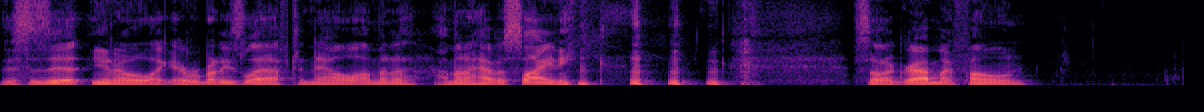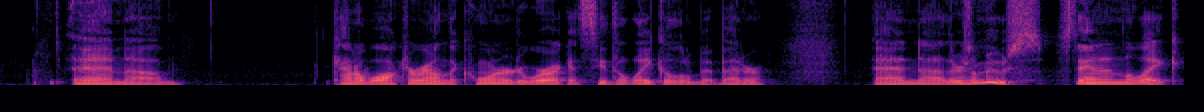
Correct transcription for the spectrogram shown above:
"This is it," you know, like everybody's left, and now I'm gonna I'm gonna have a sighting. so I grabbed my phone and um, kind of walked around the corner to where I could see the lake a little bit better, and uh, there's a moose standing in the lake.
